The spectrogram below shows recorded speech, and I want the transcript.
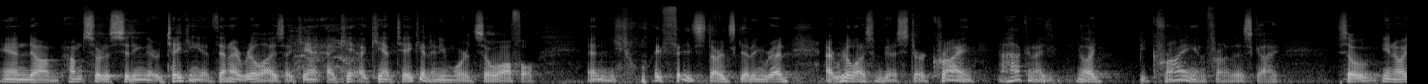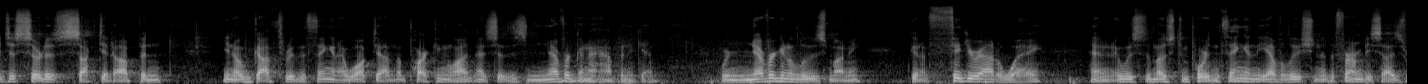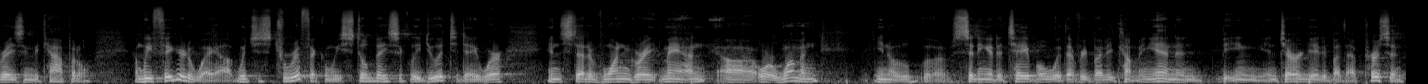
and um, I'm sort of sitting there taking it. Then I realize I can't I can't I can't take it anymore. It's so awful and you know, my face starts getting red. I realize I'm going to start crying. Now, how can I like be crying in front of this guy? So you know, I just sort of sucked it up and you know got through the thing. And I walked out in the parking lot and I said, "This is never going to happen again. We're never going to lose money. We're going to figure out a way." And it was the most important thing in the evolution of the firm besides raising the capital. And we figured a way out, which is terrific, and we still basically do it today, where instead of one great man uh, or woman, you know, uh, sitting at a table with everybody coming in and being interrogated by that person,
